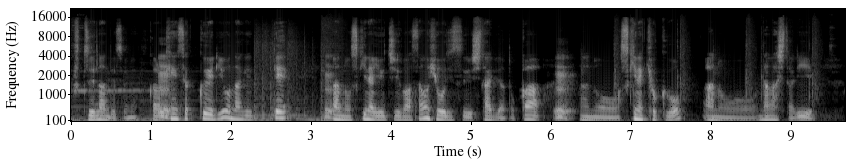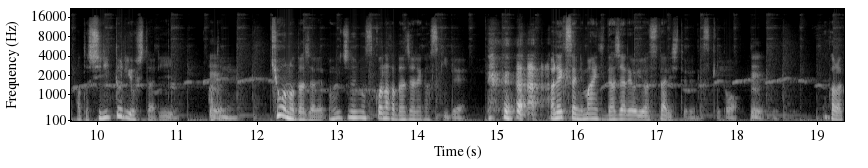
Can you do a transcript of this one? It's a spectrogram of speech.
普通なんですよね。だからうん検索クエリを投げて、うんあの好きな YouTuber さんを表示したりだとか、うん。あの好きな曲をあの流したり、あとしりとりをしたり、あとね、今日のダジャレ、うちの息子はなんかダジャレが好きで、アレクサに毎日ダジャレを言わせたりしてるんですけど、うん。だから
